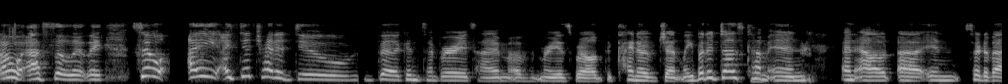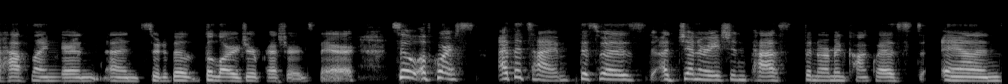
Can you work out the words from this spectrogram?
Oh, absolutely. So I, I did try to do the contemporary time of Maria's world kind of gently, but it does come in and out uh, in sort of a half line there and, and sort of the, the larger pressures there. So, of course, at the time, this was a generation past the Norman conquest, and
